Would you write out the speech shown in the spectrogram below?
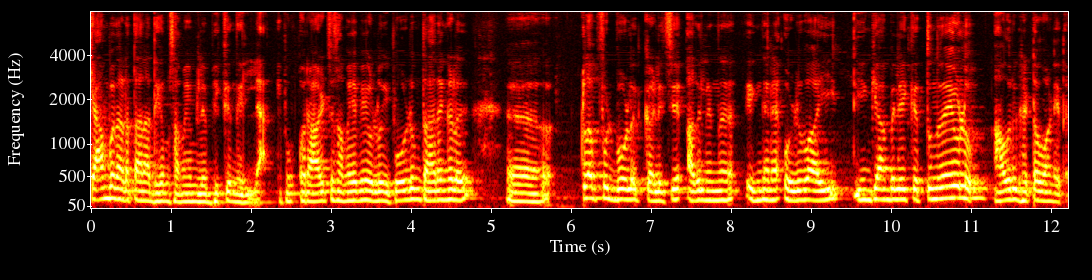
ക്യാമ്പ് നടത്താൻ അധികം സമയം ലഭിക്കുന്നില്ല. ഇപ്പം ഒരാഴ്ച സമയമേ ഉള്ളൂ. ഇപ്പോഴും താരങ്ങൾ ക്ലബ് ഫുട്ബോൾ കളിച്ച് അതിൽ നിന്ന് ഇങ്ങനെ ഒഴിവായി ടീം ക്യാമ്പിലേക്ക് എത്തുന്നതേ ഉള്ളൂ. ആ ഒരു ഘട്ടമാണിത്.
